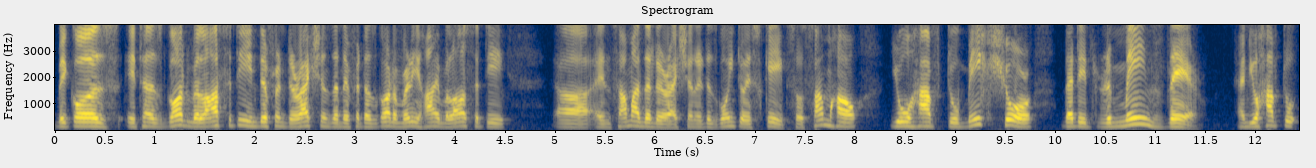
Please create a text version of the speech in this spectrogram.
because it has got velocity in different directions and if it has got a very high velocity uh, in some other direction it is going to escape. So, somehow you have to make sure that it remains there and you have to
